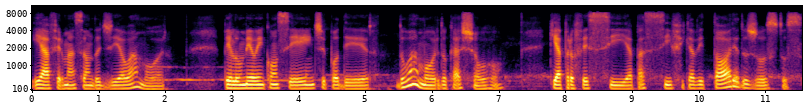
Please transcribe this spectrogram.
E a afirmação do dia é o amor. Pelo meu inconsciente poder do amor do cachorro, que a profecia pacífica vitória dos justos,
